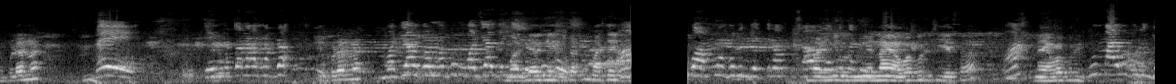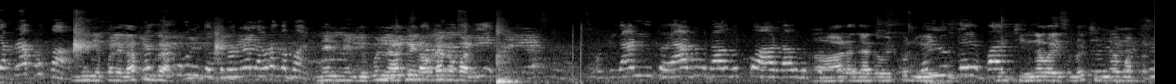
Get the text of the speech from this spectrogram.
ఎప్పుడన్నా ఎప్పుడన్నా మజా మజా మజా నా ఎవ గురించి చేస్తా? నా నేను చెప్పలేదా? పుగ్గా నేను నేను చెప్పిన నాకు లవడా కపాలి ఆడ దాకా పెట్టుకొని చిన్న వయసులో చిన్న జరుగుతుంది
